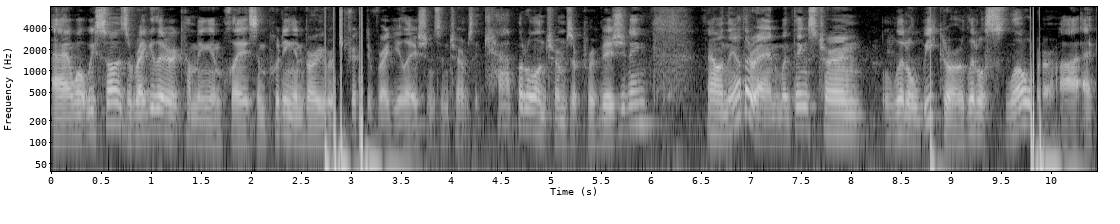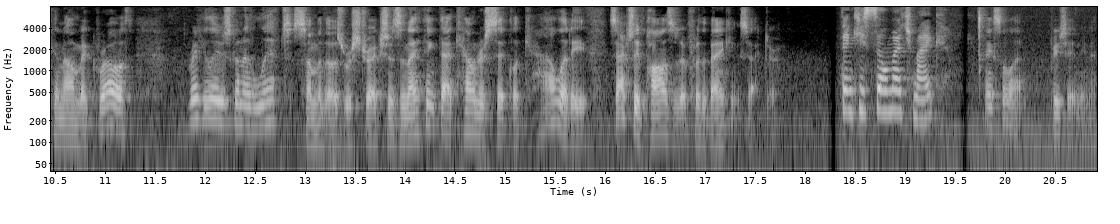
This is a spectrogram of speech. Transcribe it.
and what we saw is a regulator coming in place and putting in very restrictive regulations in terms of capital, in terms of provisioning. Now, on the other end, when things turn a little weaker or a little slower uh, economic growth, the regulator is going to lift some of those restrictions, and I think that counter cyclicality is actually positive for the banking sector. Thank you so much, Mike. Thanks a lot. Appreciate it, Nina.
